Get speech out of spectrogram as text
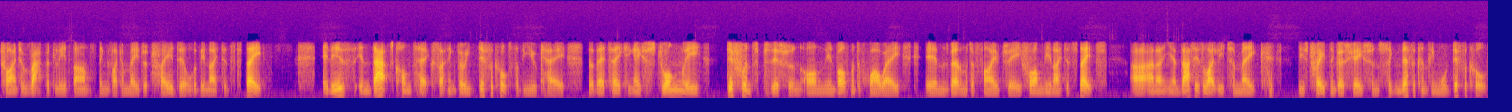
trying to rapidly advance things like a major trade deal with the United States, it is in that context, I think, very difficult for the UK that they're taking a strongly different position on the involvement of Huawei in the development of 5G from the United States. Uh, and uh, you know, that is likely to make these trade negotiations significantly more difficult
